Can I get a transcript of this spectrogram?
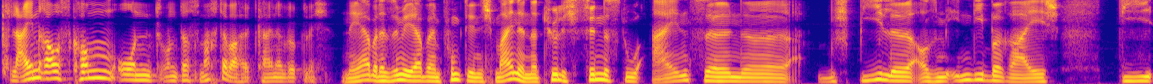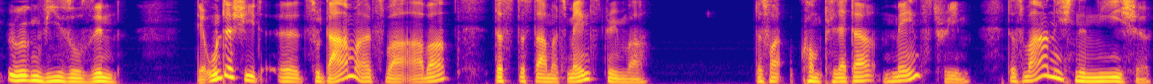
klein rauskommen und, und das macht aber halt keiner wirklich. Naja, aber da sind wir ja beim Punkt, den ich meine. Natürlich findest du einzelne Spiele aus dem Indie-Bereich, die irgendwie so sind. Der Unterschied äh, zu damals war aber, dass das damals Mainstream war. Das war kompletter Mainstream. Das war nicht eine Nische.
